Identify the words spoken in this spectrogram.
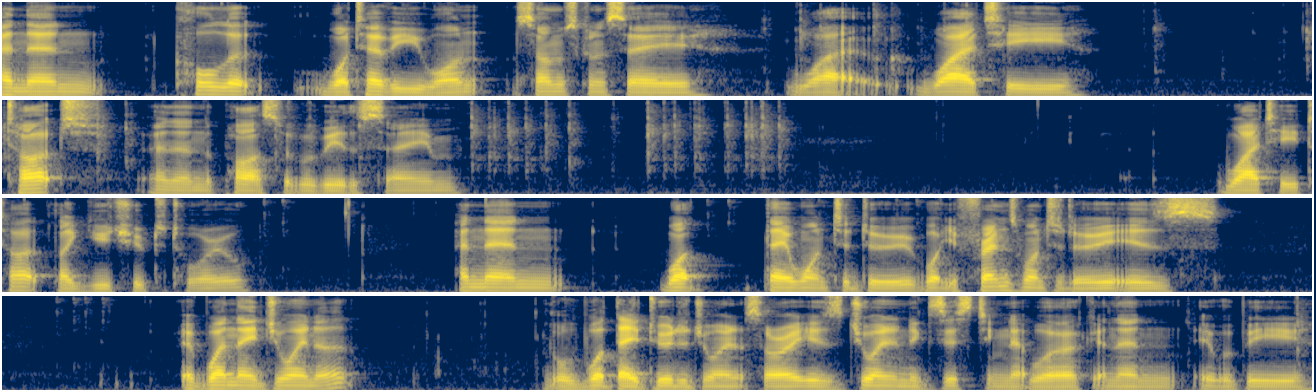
and then call it whatever you want. So I'm just going to say y, YT tut, and then the password will be the same. YT tut, like YouTube tutorial. And then what they want to do, what your friends want to do is when they join it, or what they do to join it, sorry, is join an existing network, and then it would be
